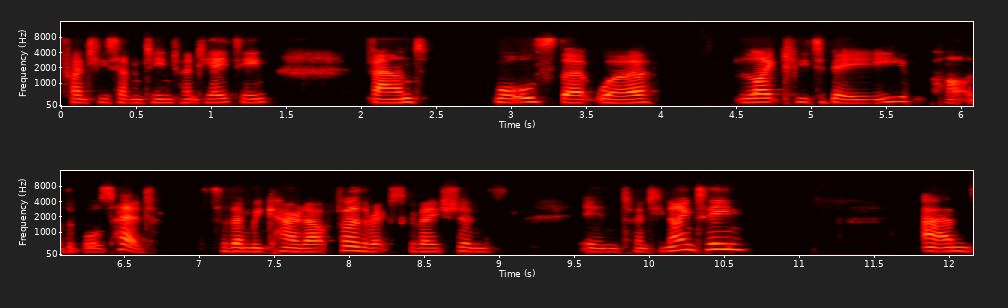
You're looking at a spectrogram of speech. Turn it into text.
2017, 2018, found walls that were likely to be part of the boar's head. So then we carried out further excavations in 2019. And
